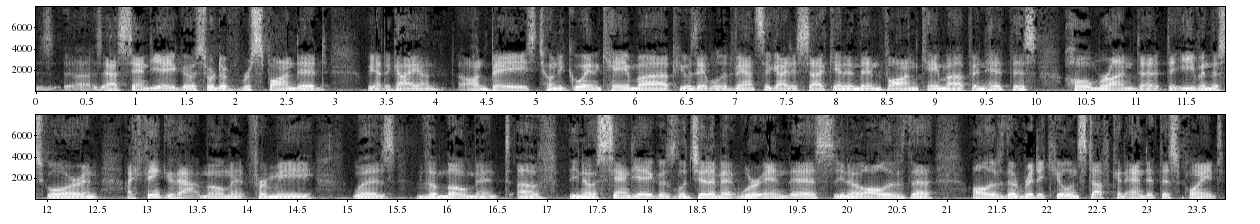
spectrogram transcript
uh, as San Diego sort of responded, we had a guy on on base. Tony Gwynn came up. He was able to advance the guy to second, and then Vaughn came up and hit this home run to, to even the score. And I think that moment for me was the moment of you know San Diego's legitimate. We're in this. You know all of the all of the ridicule and stuff can end at this point.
